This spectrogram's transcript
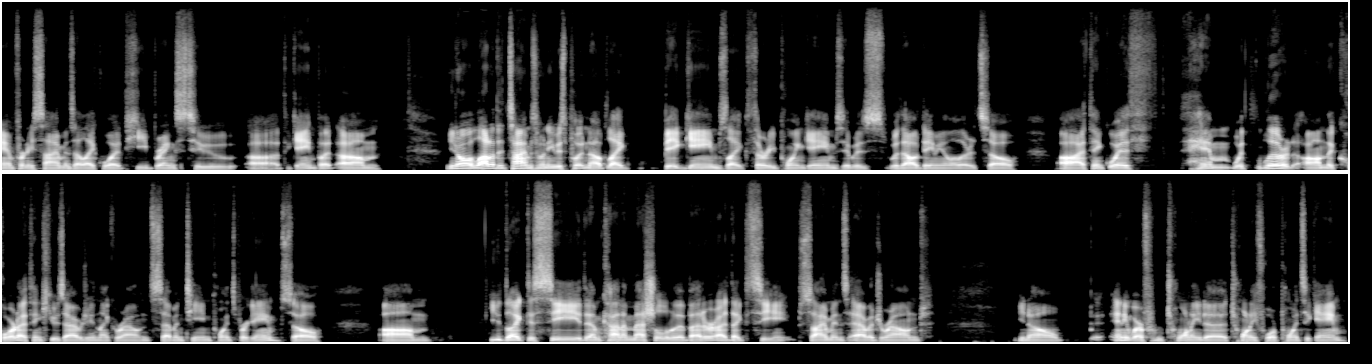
Anthony Simons. I like what he brings to uh, the game. But um, you know, a lot of the times when he was putting up like big games, like thirty point games, it was without Damian Lillard. So uh, I think with him with Lillard on the court, I think he was averaging like around 17 points per game. So um, you'd like to see them kind of mesh a little bit better. I'd like to see Simons average around, you know, anywhere from 20 to 24 points a game.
